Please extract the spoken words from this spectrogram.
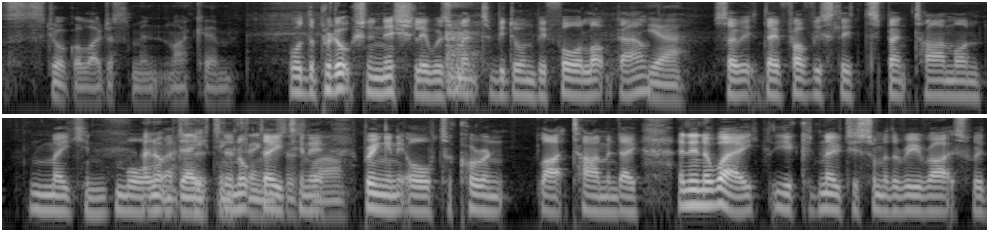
struggle. I just meant like um, Well, the production initially was meant to be done before lockdown, yeah, so it, they've obviously spent time on making more And effort updating and things updating it, well. bringing it all to current like time and day. And in a way, you could notice some of the rewrites with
